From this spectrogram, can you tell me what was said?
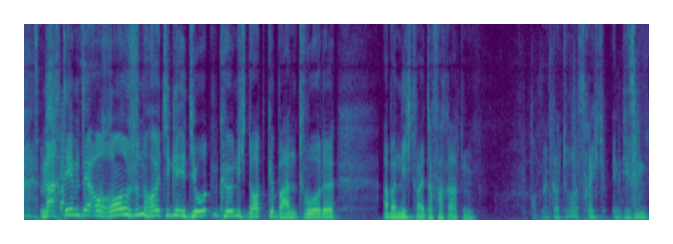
nachdem der orangenhäutige Idiotenkönig dort gebannt wurde. Aber nicht weiter verraten. Oh mein Gott, du hast recht. In diesen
